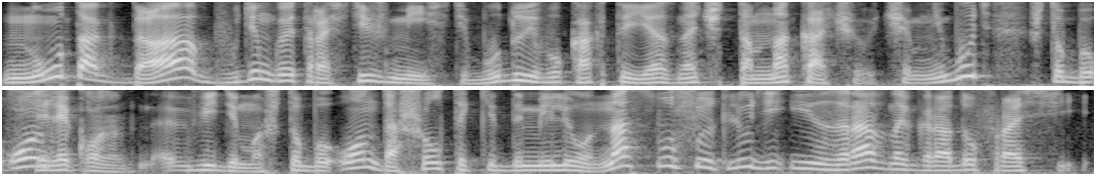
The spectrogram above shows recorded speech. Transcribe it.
ну тогда будем, говорит, расти вместе. Буду его как-то я, значит, там накачивать чем-нибудь, чтобы он... Силиконом. Видимо, чтобы он дошел таки до миллиона. Нас слушают люди из разных городов России.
